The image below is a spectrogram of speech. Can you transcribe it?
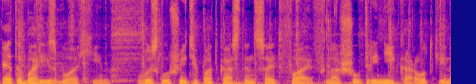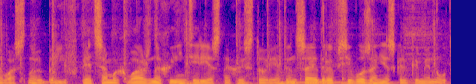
это Борис Блохин. Вы слушаете подкаст Inside Five, наш утренний короткий новостной бриф. Пять самых важных и интересных историй от инсайдера всего за несколько минут.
